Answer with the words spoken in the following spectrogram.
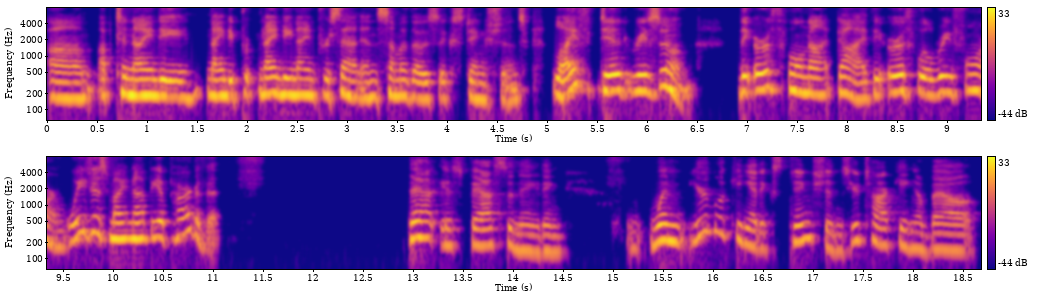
um, up to 90, 90, 99% in some of those extinctions. Life did resume. The earth will not die. The earth will reform. We just might not be a part of it. That is fascinating. When you're looking at extinctions, you're talking about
